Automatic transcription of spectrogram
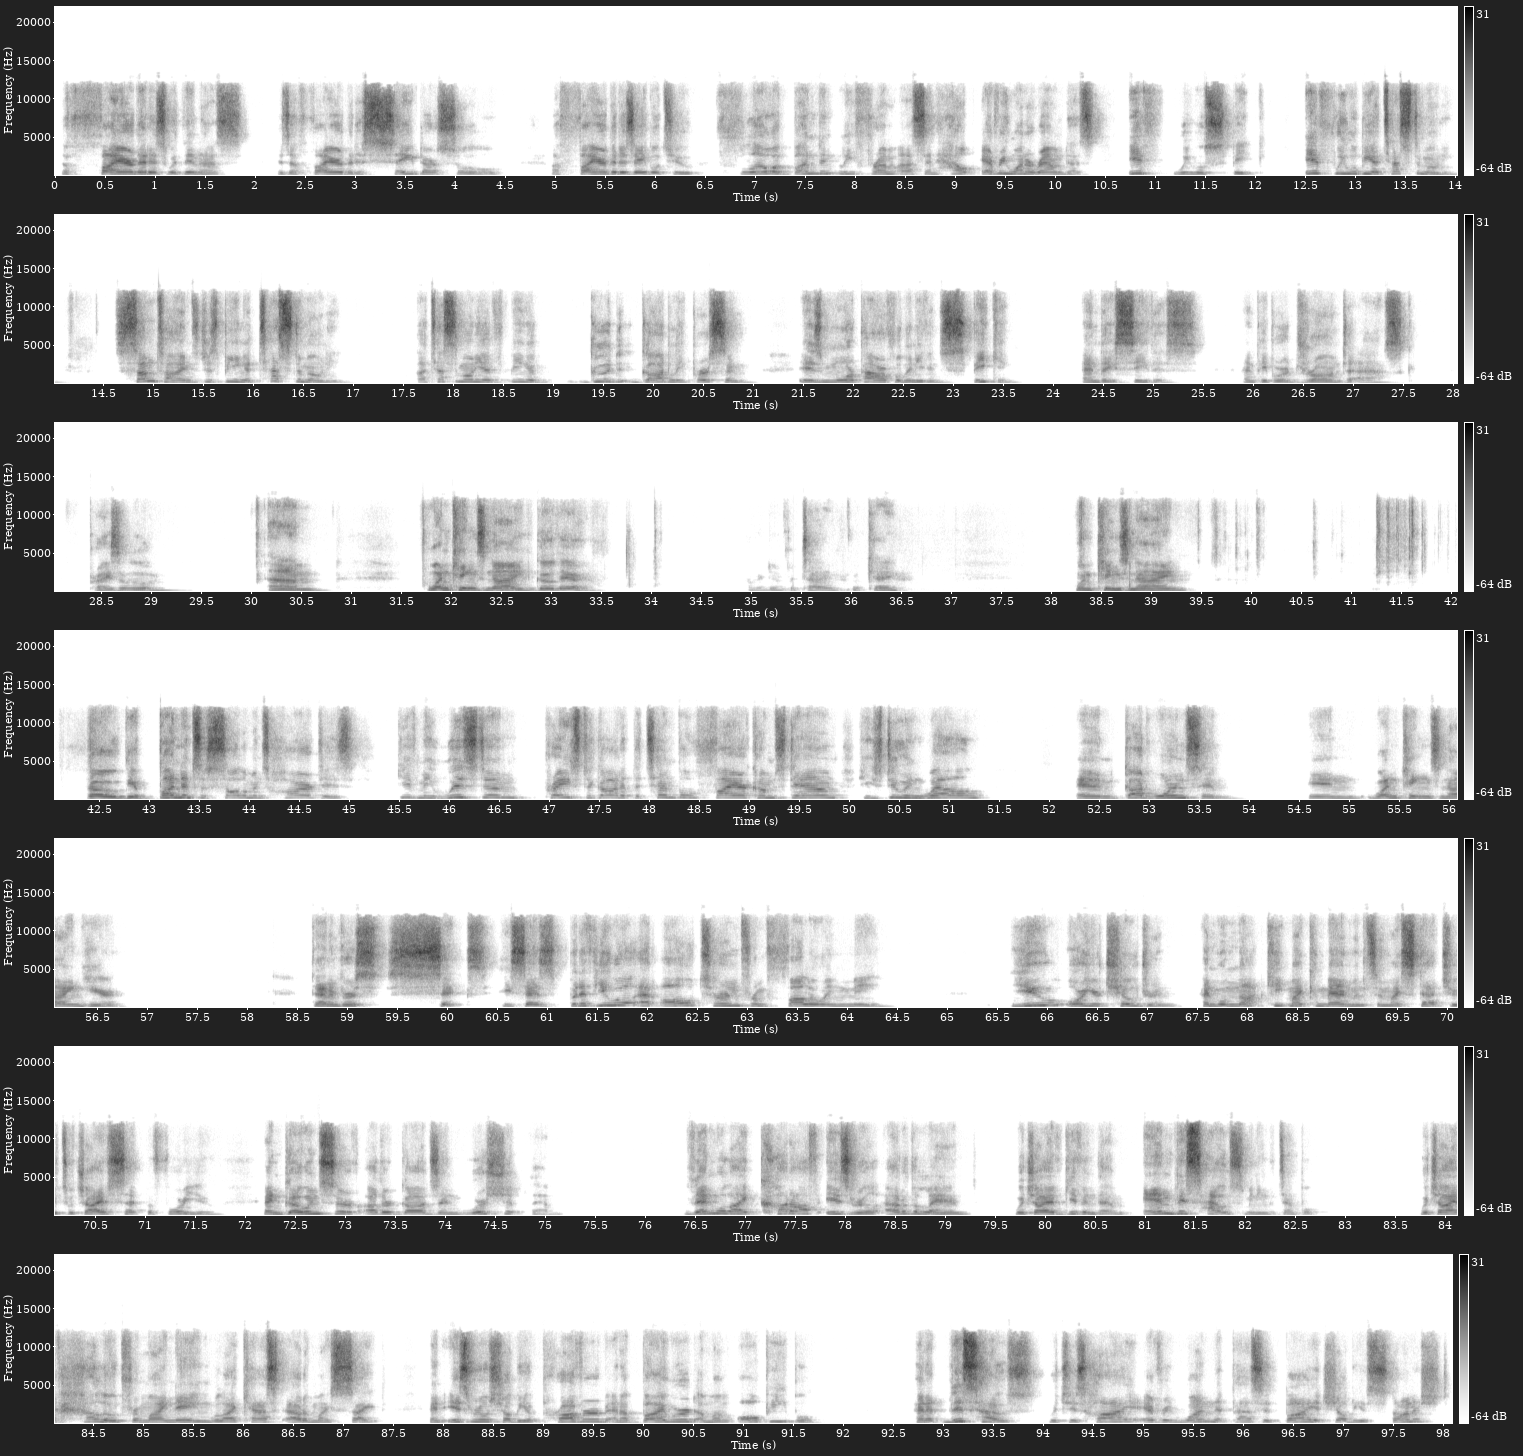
The fire that is within us is a fire that has saved our soul a fire that is able to flow abundantly from us and help everyone around us if we will speak, if we will be a testimony. Sometimes just being a testimony, a testimony of being a good, godly person is more powerful than even speaking. And they see this, and people are drawn to ask. Praise the Lord. Um, 1 Kings 9, go there. How am I doing for time? Okay. 1 Kings 9. So the abundance of Solomon's heart is give me wisdom, praise to God at the temple, fire comes down, he's doing well. And God warns him in 1 Kings 9 here. Down in verse 6, he says, But if you will at all turn from following me, you or your children, and will not keep my commandments and my statutes, which I have set before you, and go and serve other gods and worship them, Then will I cut off Israel out of the land which I have given them, and this house, meaning the temple, which I have hallowed from my name, will I cast out of my sight. And Israel shall be a proverb and a byword among all people. And at this house, which is high, every one that passeth by it shall be astonished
